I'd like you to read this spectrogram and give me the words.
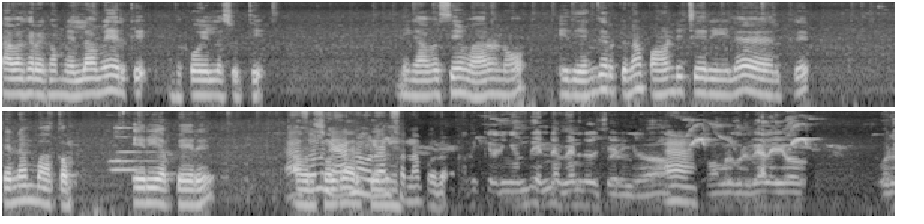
நவகிரகம் எல்லாமே இருக்குது இந்த கோயிலில் சுற்றி நீங்கள் அவசியம் வரணும். இது எங்கே இருக்குன்னா பாண்டிச்சேரியில் இருக்குது தென்னம்பாக்கம் ஏரியா பேர். அவர் சொல்கிறாரு கேளுங்க சொன்னா போதும். அதுக்கு நீங்கள் வந்து என்ன வேண்டுதல் செய்கிறீங்களோ உங்களுக்கு ஒரு வேலையோ ஒரு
